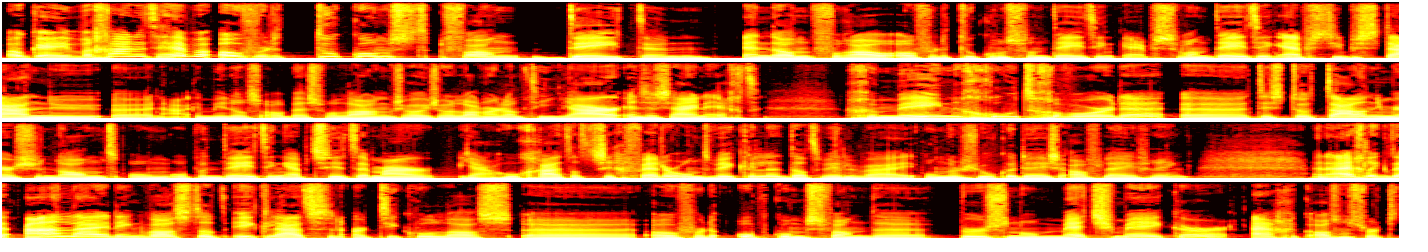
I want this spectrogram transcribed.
Oké, we gaan het hebben over de toekomst van daten. En dan vooral over de toekomst van dating apps. Want dating apps die bestaan nu eh, nou, inmiddels al best wel lang, sowieso langer dan tien jaar. En ze zijn echt gemeengoed geworden. Eh, het is totaal niet meer gênant om op een dating app te zitten. Maar ja, hoe gaat dat zich verder ontwikkelen? Dat willen wij onderzoeken deze aflevering. En eigenlijk de aanleiding was dat ik laatst een artikel las eh, over de opkomst van de personal matchmaker. Eigenlijk als een soort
